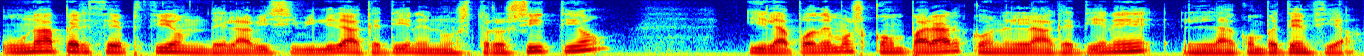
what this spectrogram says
una percepción de la visibilidad que tiene nuestro sitio y la podemos comparar con la que tiene la competencia.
